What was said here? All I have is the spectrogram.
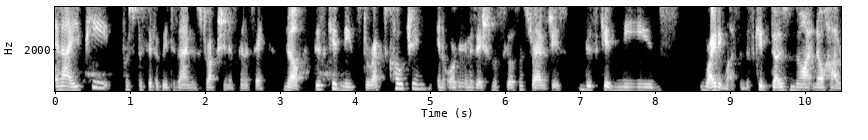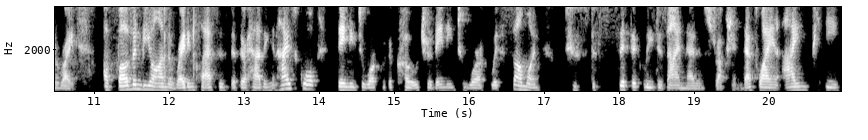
An IEP for specifically designed instruction is going to say, no, this kid needs direct coaching in organizational skills and strategies. This kid needs writing lessons. This kid does not know how to write. Above and beyond the writing classes that they're having in high school, they need to work with a coach or they need to work with someone to specifically design that instruction. That's why an IEP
